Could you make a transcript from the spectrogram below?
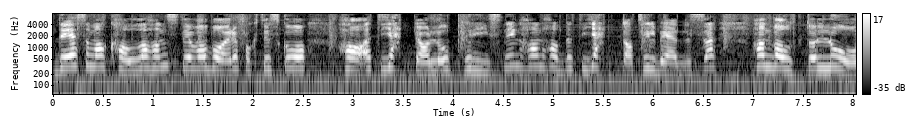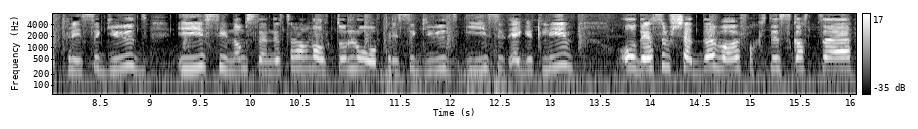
Det som var kallet hans, det var bare faktisk å ha et hjerte av lovprisning. Han hadde et hjerte av tilbedelse. Han valgte å lovprise Gud i sine omstendigheter. Han valgte å lovprise Gud i sitt eget liv. Og det som skjedde, var faktisk at eh,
